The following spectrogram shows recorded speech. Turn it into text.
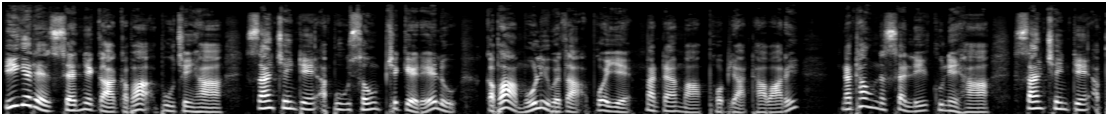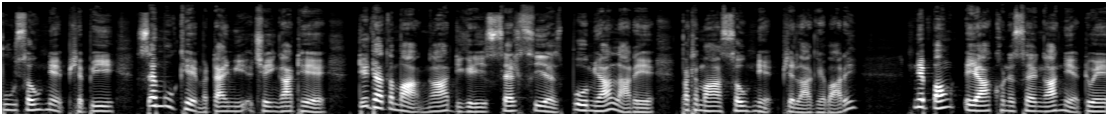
ပြီးခဲ့တဲ့10နှစ်ကကမ္ဘာအပူချိန်ဟာစံချိန်တင်အပူဆုံးဖြစ်ခဲ့တယ်လို့ကမ္ဘာမိုးလေဝသအဖွဲ့ရဲ့မှတ်တမ်းမှာဖော်ပြထားပါတယ်။ 2024ခုနှစ်ဟာစံချိန်တင်အပူဆုံးနှစ်ဖြစ်ပြီးစက်မှုခေတ်မတိုင်မီအချိန်ကထက်1.5ဒီဂရီဆဲလ်စီယပ်ပိုများလာတဲ့ပထမဆုံးနှစ်ဖြစ်လာခဲ့ပါတယ်။နှစ်ပေါင်း185နှစ်အတွင်း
